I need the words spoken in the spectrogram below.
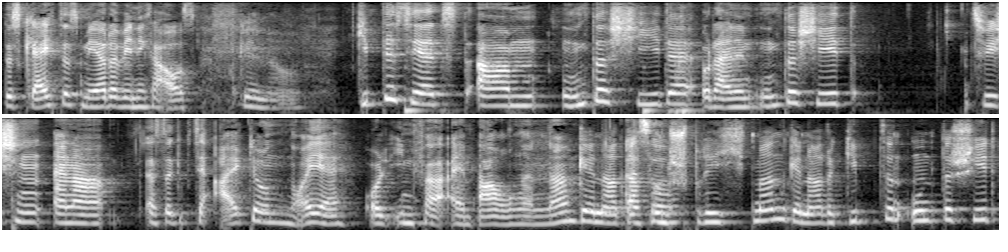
das gleicht das mehr oder weniger aus. Genau. Gibt es jetzt ähm, Unterschiede oder einen Unterschied zwischen einer also da gibt es ja alte und neue All-In-Vereinbarungen. Ne? Genau, davon also, spricht man. Genau, da gibt es einen Unterschied,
